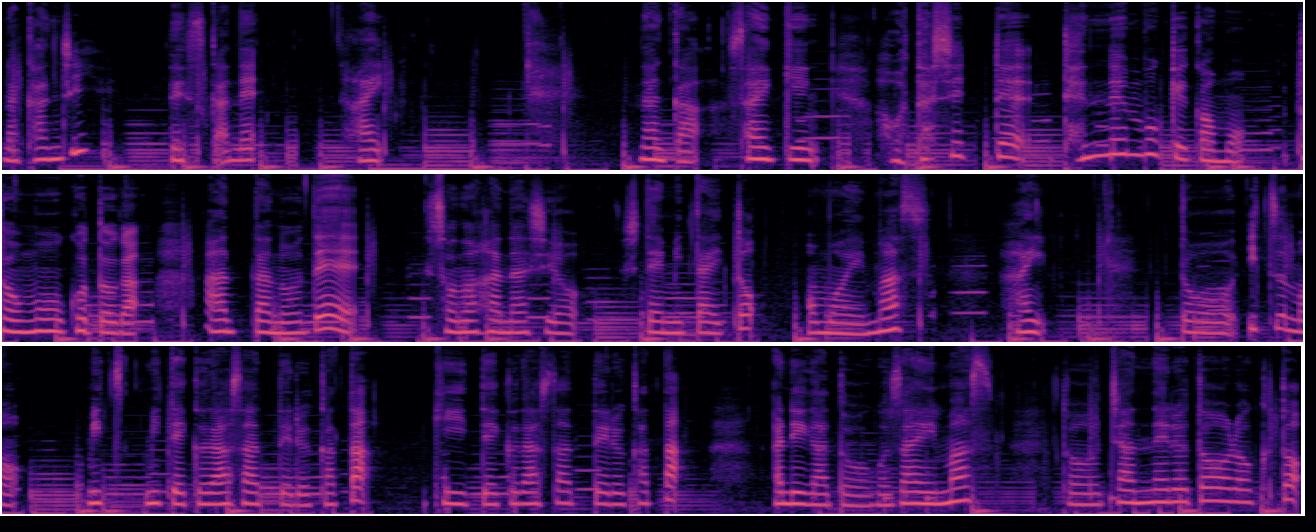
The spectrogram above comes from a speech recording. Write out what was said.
な感じですかね。はい。なんか最近私って天然ボケかもと思うことがあったのでその話をしてみたいと思います。はい。といつも見てくださってる方聞いてくださってる方ありがとうございます。とチャンネル登録と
